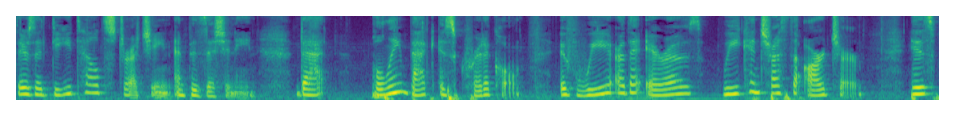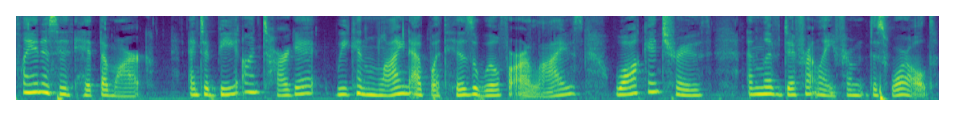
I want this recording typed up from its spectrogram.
There's a detailed stretching and positioning that pulling back is critical. If we are the arrows, we can trust the archer. His plan is to hit the mark. And to be on target, we can line up with His will for our lives, walk in truth, and live differently from this world.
